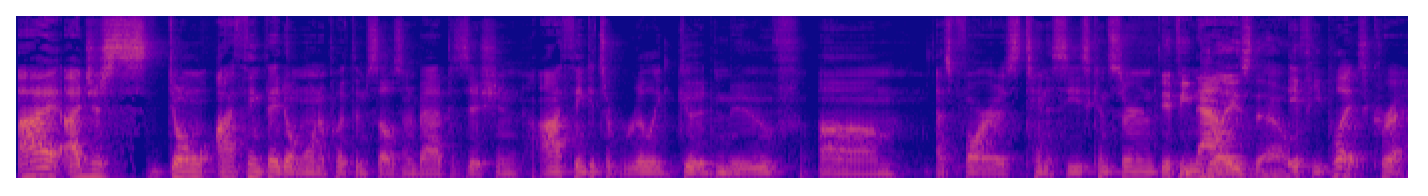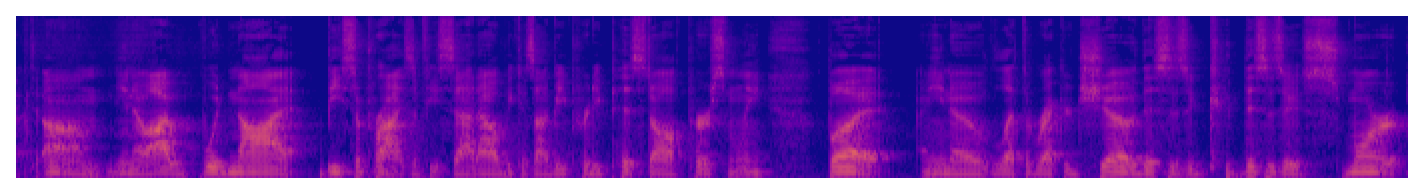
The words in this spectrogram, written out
I I just don't I think they don't want to put themselves in a bad position. I think it's a really good move um, as far as Tennessee's concerned. If he plays, though. If he plays, correct. Um, you know, I would not be surprised if he sat out because I'd be pretty pissed off personally. But you know, let the record show this is a this is a smart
